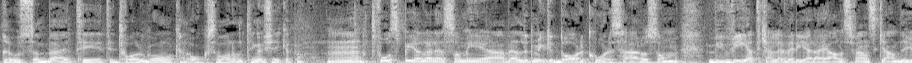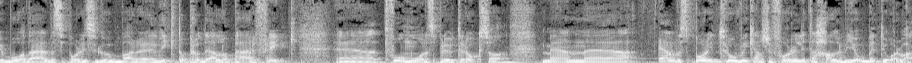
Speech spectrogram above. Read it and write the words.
Rosenberg till, till 12 gånger kan också vara någonting att kika på. Mm, två spelare som är väldigt mycket dark horse här och som vi vet kan leverera i Allsvenskan. Det är ju båda Elfsborgs gubbar, eh, Viktor Prodell och Per Frick. Eh, två målsprutor också. Men eh, Elfsborg tror vi kanske får det lite halvjobbigt i år va?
